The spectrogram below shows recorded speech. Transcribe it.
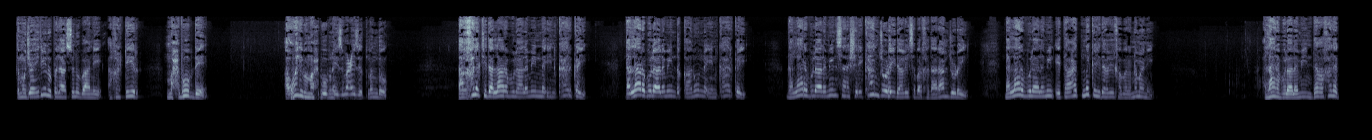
د مجاهدینو په لاسونو باندې هغه ډیر محبوب دی اولی به محبوب نه زما عزتمندو هغه خلک چې د الله رب العالمین نه انکار کوي د الله رب العالمین د قانون نه انکار کوي د الله رب العالمین سره شریکان جوړي د هغې صبر خداران جوړي د الله رب العالمین اطاعت نه کوي د هغې خبره نه مني الله رب العالمین دغه خلک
